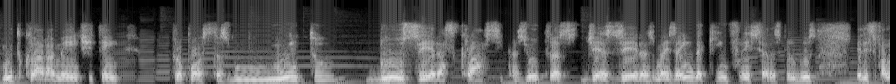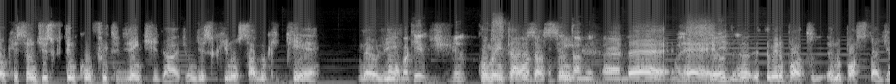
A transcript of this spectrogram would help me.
muito claramente tem propostas muito bluseiras clássicas e outras jazzeiras, mas ainda que influenciadas pelo blues, eles falam que esse é um disco que tem um conflito de identidade, é um disco que não sabe o que, que é. Né, eu li Pô, aqui, comentários assim. É, não, é, é eu, eu, também não posso, eu não posso estar de,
